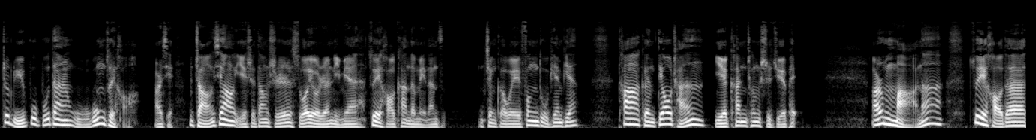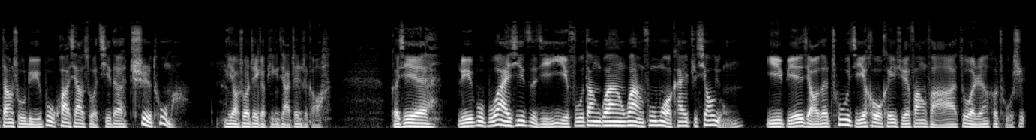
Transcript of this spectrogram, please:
这吕布不但武功最好，而且长相也是当时所有人里面最好看的美男子，真可谓风度翩翩。他跟貂蝉也堪称是绝配。而马呢，最好的当属吕布胯下所骑的赤兔马。要说这个评价真是高啊！可惜吕布不爱惜自己一夫当关万夫莫开之骁勇，以蹩脚的初级厚黑学方法做人和处事，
